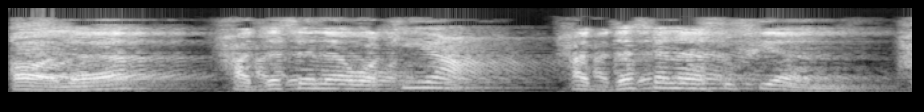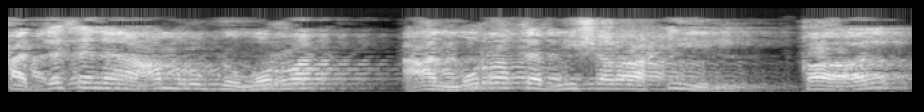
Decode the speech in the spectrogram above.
قالا حدثنا وكيع حدثنا سفيان حدثنا عمرو بن مرة عن مرة بن شراحيل قال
